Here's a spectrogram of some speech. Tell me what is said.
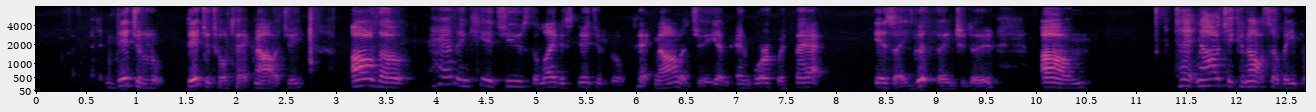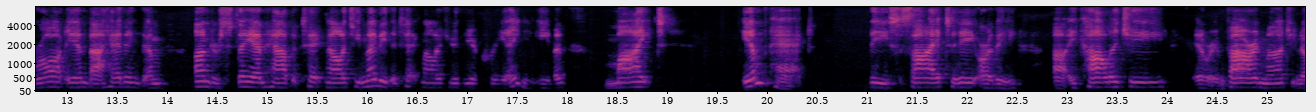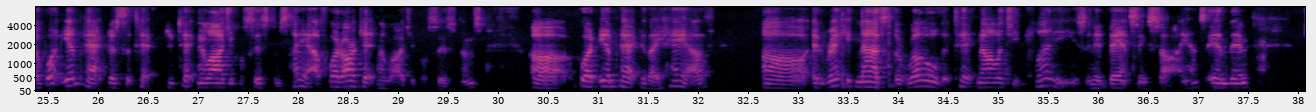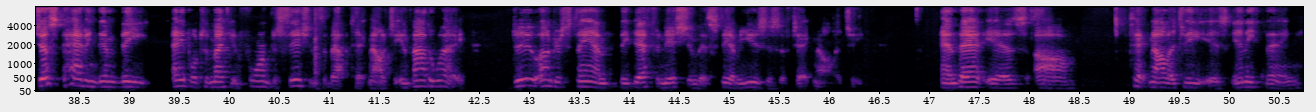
digital, digital technology, although having kids use the latest digital technology and, and work with that is a good thing to do. Um, technology can also be brought in by having them understand how the technology, maybe the technology they're creating even, might impact the society or the uh, ecology or environment. You know, what impact does the te- do technological systems have? What are technological systems? Uh, what impact do they have? Uh, and recognize the role that technology plays in advancing science, and then just having them be able to make informed decisions about technology. And by the way, do understand the definition that STEM uses of technology, and that is um, technology is anything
